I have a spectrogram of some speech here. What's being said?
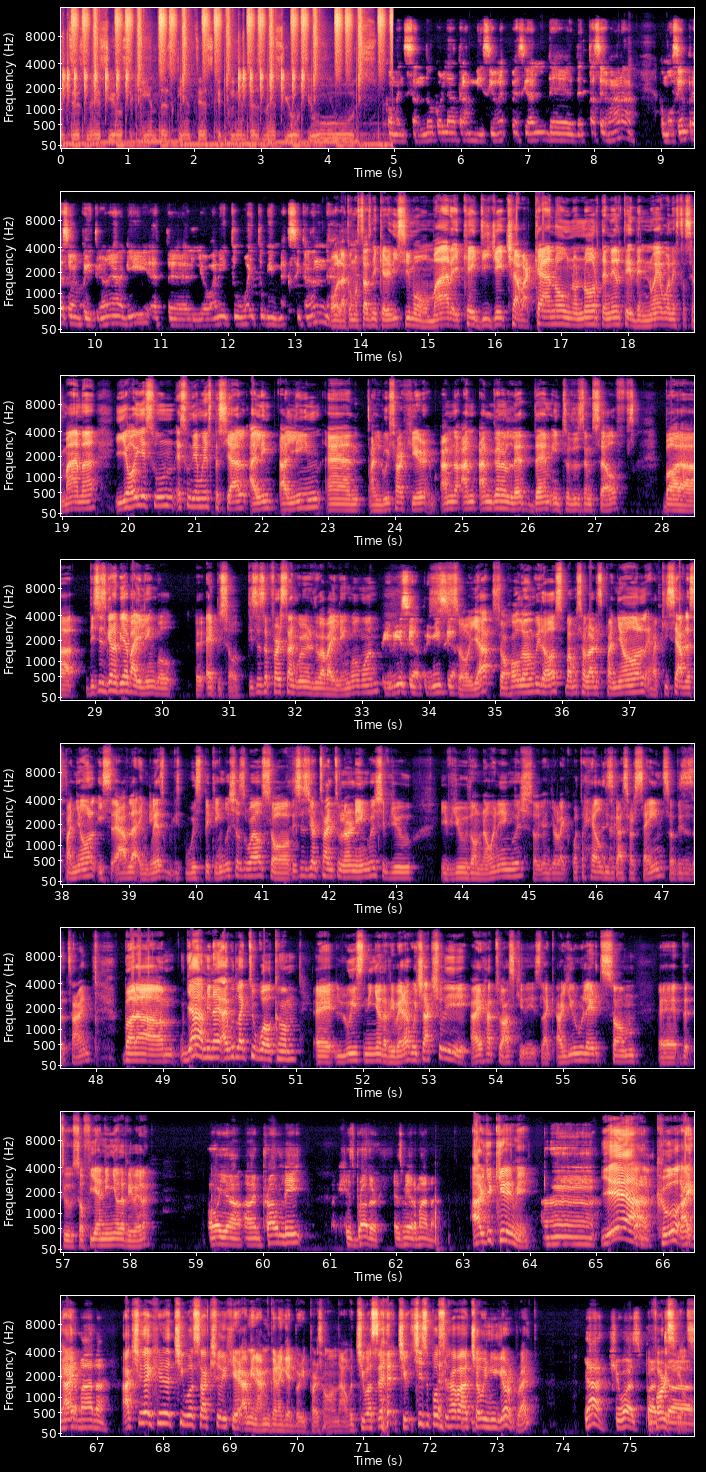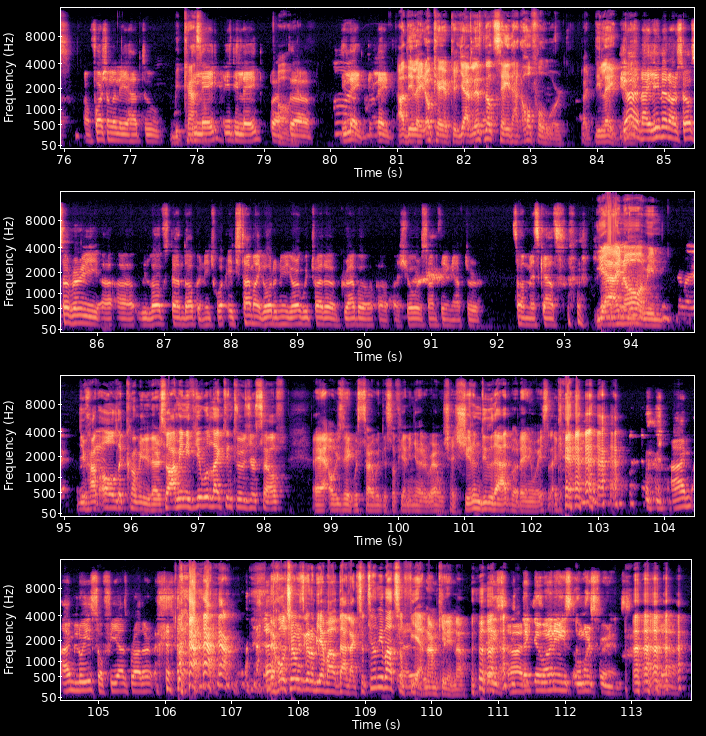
clientes necios, clientes, clientes, que clientes necios. Comenzando con la transmisión especial de, de esta semana. Como siempre, son anfitriones aquí, este, Giovanni Too White to be Mexican. Hola, ¿cómo estás, mi queridísimo Omar, a.k. DJ Chabacano? Un honor tenerte de nuevo en esta semana. Y hoy es un, es un día muy especial. Eileen, Eileen and, and Luis are here. I'm, I'm gonna let them introduce themselves. But uh, this is gonna be a bilingual uh, episode. This is the first time we're gonna do a bilingual one. Primicia, primicia. So yeah, so hold on with us. Vamos a hablar español. Aquí se habla español y se habla inglés. We- speak English as well. So this is your time to learn English if you if you don't know any English. So you're you're like, what the hell these guys are saying? So this is the time. But um, yeah, I mean, I, I would like to welcome uh, Luis Niño de Rivera, which actually I had to ask you this. Like, are you related to some the, to Sofia Niño de Rivera? Oh yeah, I'm proudly his brother. Es mi hermana. Are you kidding me? Ah, Yeah, cool. I, mi I, hermana. Actually, I hear that she was actually here. I mean, I'm gonna get very personal now, but she was she, she's supposed to have a show in New York, right? Yeah, she was, but uh, unfortunately, it had to Be canceled. delay, be delayed, but Oh, uh, delayed, delayed. Ah, delayed. Okay, okay. Yeah, let's not say that awful word like delayed. Yeah, delayed. and Eileen and ourselves are very. Uh, uh, we love stand up, and each each time I go to New York, we try to grab a, a, a show or something after some mezcals. yeah, I know. I mean, you have all the comedy there. So, I mean, if you would like to introduce yourself, uh, obviously we start with the Sofia Niño de Rivera, which I shouldn't do that, but anyways, like. I'm I'm Luis Sofia's brother. the whole show is gonna be about that. Like, so tell me about Yeah, Sofia. yeah. No, I'm kidding. No. it's like Giovanni is Omar's friends. yeah.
